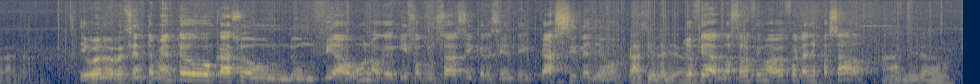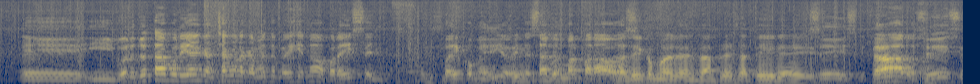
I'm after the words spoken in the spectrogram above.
bárbaro. Y bueno, recientemente hubo un caso de un, un FIA 1 que quiso cruzar así creciente y casi le llevó. Casi le llevó. Yo fui a- nosotros fuimos a ver, fue el año pasado. Ah, mira. Eh, y bueno, yo estaba por ahí enganchado con la camioneta, pero dije, no, por ahí se por ahí comedido, ¿viste? Salen mal parados. Así como el- la empresa Tigre ahí. Sí, sí, claro, sí, sí.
